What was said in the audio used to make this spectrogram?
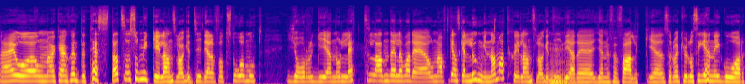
Nej, och hon har kanske inte testat så mycket i landslaget tidigare, fått stå mot Georgien och Lettland eller vad det är. Hon har haft ganska lugna matcher i landslaget mm. tidigare, Jennifer Falk. Eh, så det var kul att se henne igår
